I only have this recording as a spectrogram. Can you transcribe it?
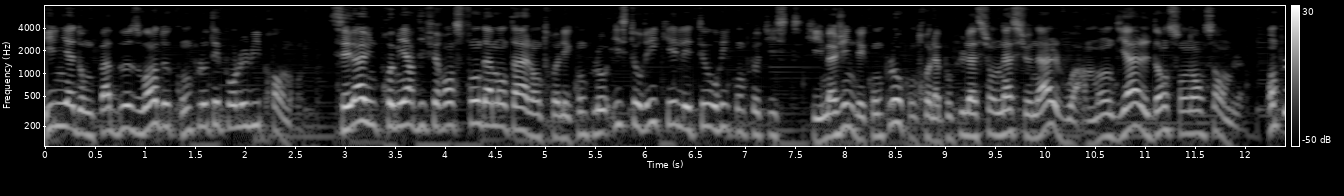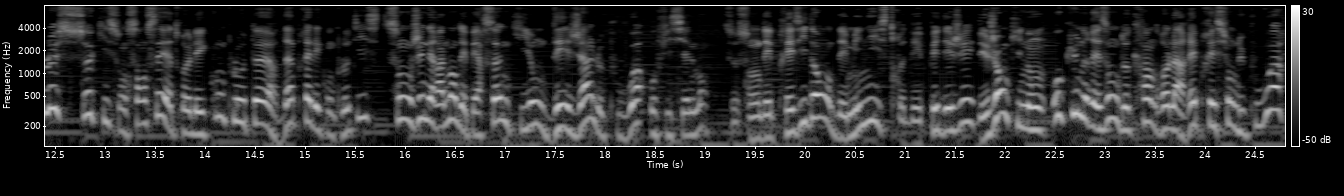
Il n'y a donc pas besoin de comploter pour le lui prendre. C'est là une première différence fondamentale entre les complots historiques et les théories complotistes, qui imaginent des complots contre la population nationale, voire mondiale dans son ensemble. En plus, ceux qui sont censés être les comploteurs d'après les complotistes sont généralement des personnes qui ont déjà le pouvoir officiellement. Ce sont des présidents, des ministres, des PDG, des gens qui n'ont aucune raison de craindre la répression du pouvoir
